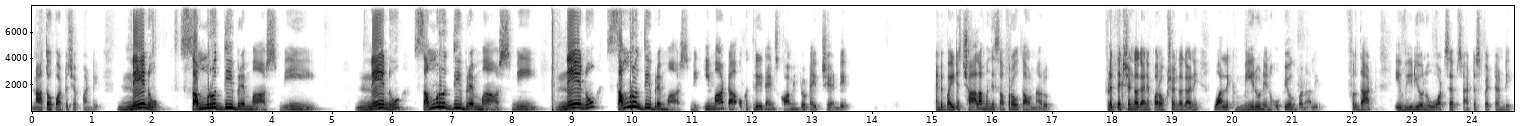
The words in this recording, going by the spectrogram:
నాతో పాటు చెప్పండి. నేను సమృద్ధి బ్రహ్మాస్మి. నేను సమృద్ధి బ్రహ్మాస్మి. నేను సమృద్ధి బ్రహ్మాస్మి. ఈ మాట ఒక త్రీ టైమ్స్ కామెంట్లో టైప్ చేయండి. అండ్ బయట చాలామంది సఫర్ అవుతా ఉన్నారు. ప్రత్యక్షంగా కానీ పరోక్షంగా కానీ వాళ్ళకి మీరు నేను ఉపయోగపడాలి. ఫర్ దాట్ ఈ వీడియోను వాట్సాప్ స్టేటస్ పెట్టండి.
